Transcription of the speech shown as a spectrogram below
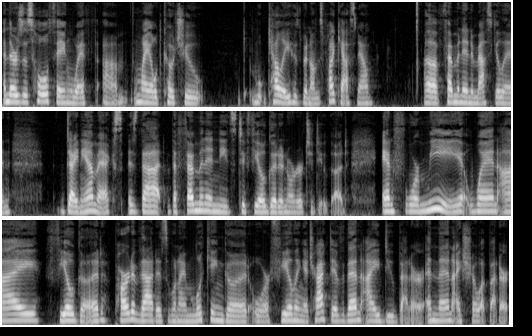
and there's this whole thing with um, my old coach who kelly who's been on this podcast now uh, feminine and masculine dynamics is that the feminine needs to feel good in order to do good. And for me, when I feel good, part of that is when I'm looking good or feeling attractive, then I do better and then I show up better.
